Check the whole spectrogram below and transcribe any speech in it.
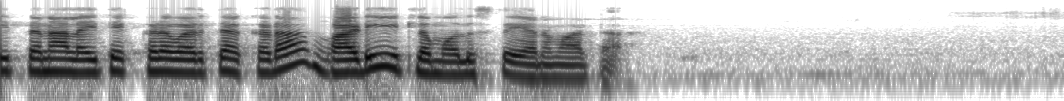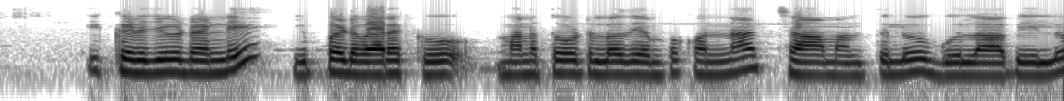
విత్తనాలు అయితే ఎక్కడ పడితే అక్కడ పడి ఇట్లా మొలుస్తాయి అన్నమాట. ఇక్కడ చూడండి ఇప్పటి వరకు మన తోటలో తెంపుకున్న చామంతులు గులాబీలు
